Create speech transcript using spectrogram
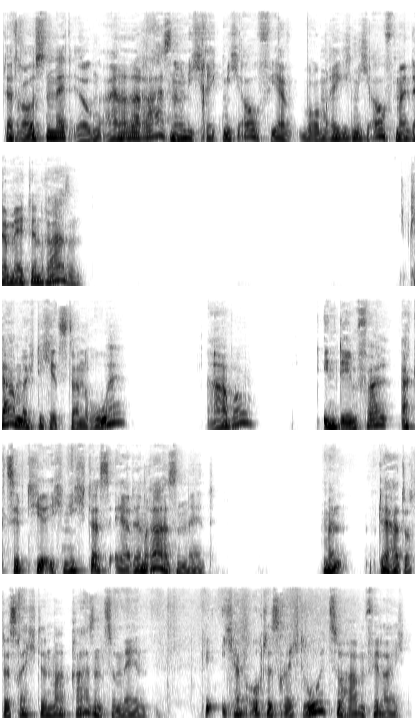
Da draußen mäht irgendeiner der Rasen und ich reg mich auf. Ja, warum reg ich mich auf? Man, der mäht den Rasen. Klar möchte ich jetzt dann Ruhe, aber in dem Fall akzeptiere ich nicht, dass er den Rasen mäht. Man, der hat doch das Recht, den Rasen zu mähen. Ich habe auch das Recht, Ruhe zu haben vielleicht.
